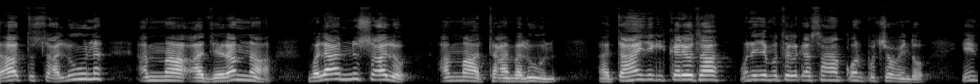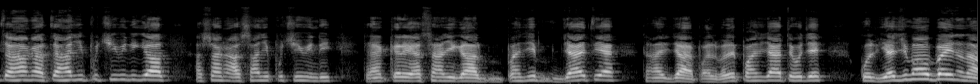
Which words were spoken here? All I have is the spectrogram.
لات سالون اما اجرم نه ڀلا نسالو اما ٿاملون توهان جيڪي ڪريو ٿا ان جي مطلق اسان کان ڪونه پڇيو ويندو. توهان کان توهان جي پڇي ويندي ڳالهه اسان کان اسان جي پڇي ويندي. تنهن ڪري اسان جي ڳالهه پنهنجي جاءِ تي آهي توهان جي جاءِ پل ڀلي پنهنجي جاءِ تي هجي ڪل يجمائو بيننا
